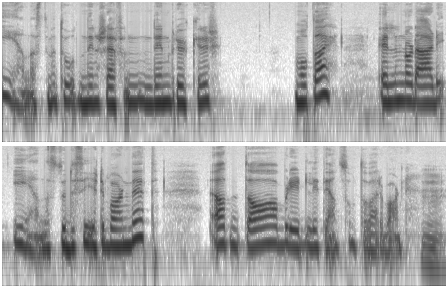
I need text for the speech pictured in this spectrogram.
eneste metoden din sjefen din bruker mot deg, eller når det er det eneste du sier til barnet ditt, ja, da blir det litt ensomt å være barn. Mm.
